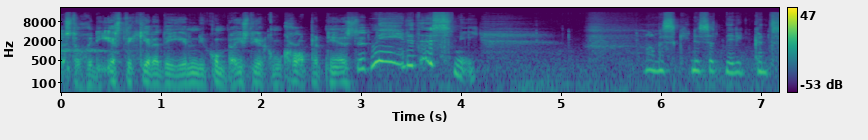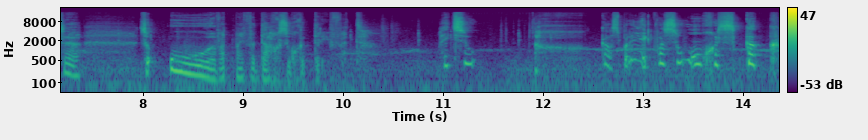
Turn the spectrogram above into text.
Is tog die eerste keer dat hy hier in die kombuisdeur kom klop het nie, is dit? Nee, dit is nie. Maar miskien is dit net die kind se se oë wat my vandag so getref het. Hy het so Ag, Casper, ek was so ongeskik.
